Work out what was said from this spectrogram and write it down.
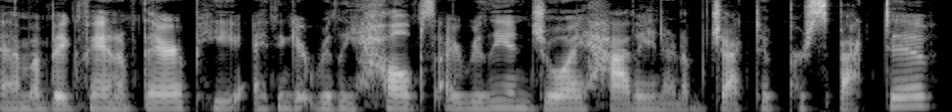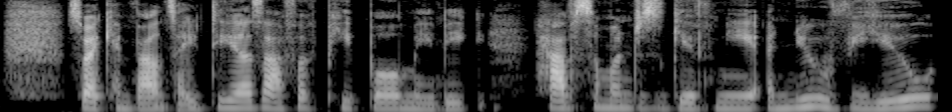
am a big fan of therapy. I think it really helps. I really enjoy having an objective perspective so I can bounce ideas off of people, maybe have someone just give me a new view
